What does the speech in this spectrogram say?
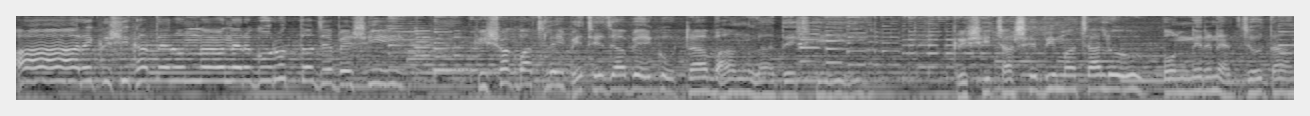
আর কৃষি খাতের উন্নয়নের গুরুত্ব যে বেশি, কৃষক বাঁচলেই বেঁচে যাবে গোটা বাংলাদেশি কৃষি চাষে বিমা চালু, পণ্যের ন্যায্য দাম,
